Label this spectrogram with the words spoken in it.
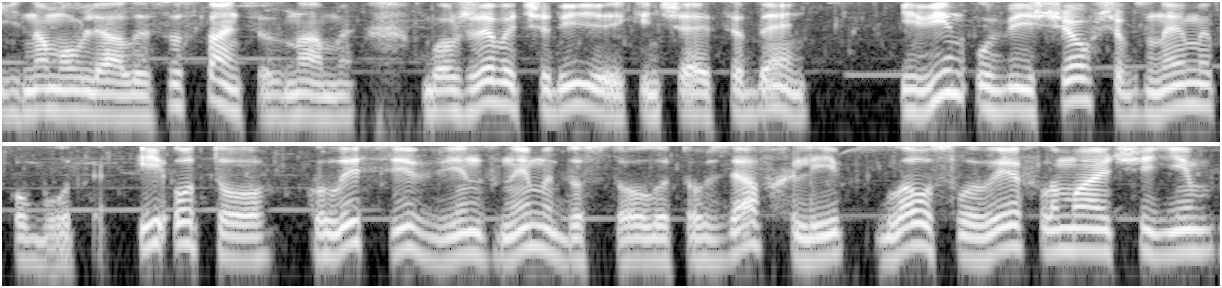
і намовляли: зостанься з нами, бо вже вечоріє і кінчається день. І він увійшов, щоб з ними побути. І ото, коли сів він з ними до столу, то взяв хліб, благословив, ламаючи їм,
